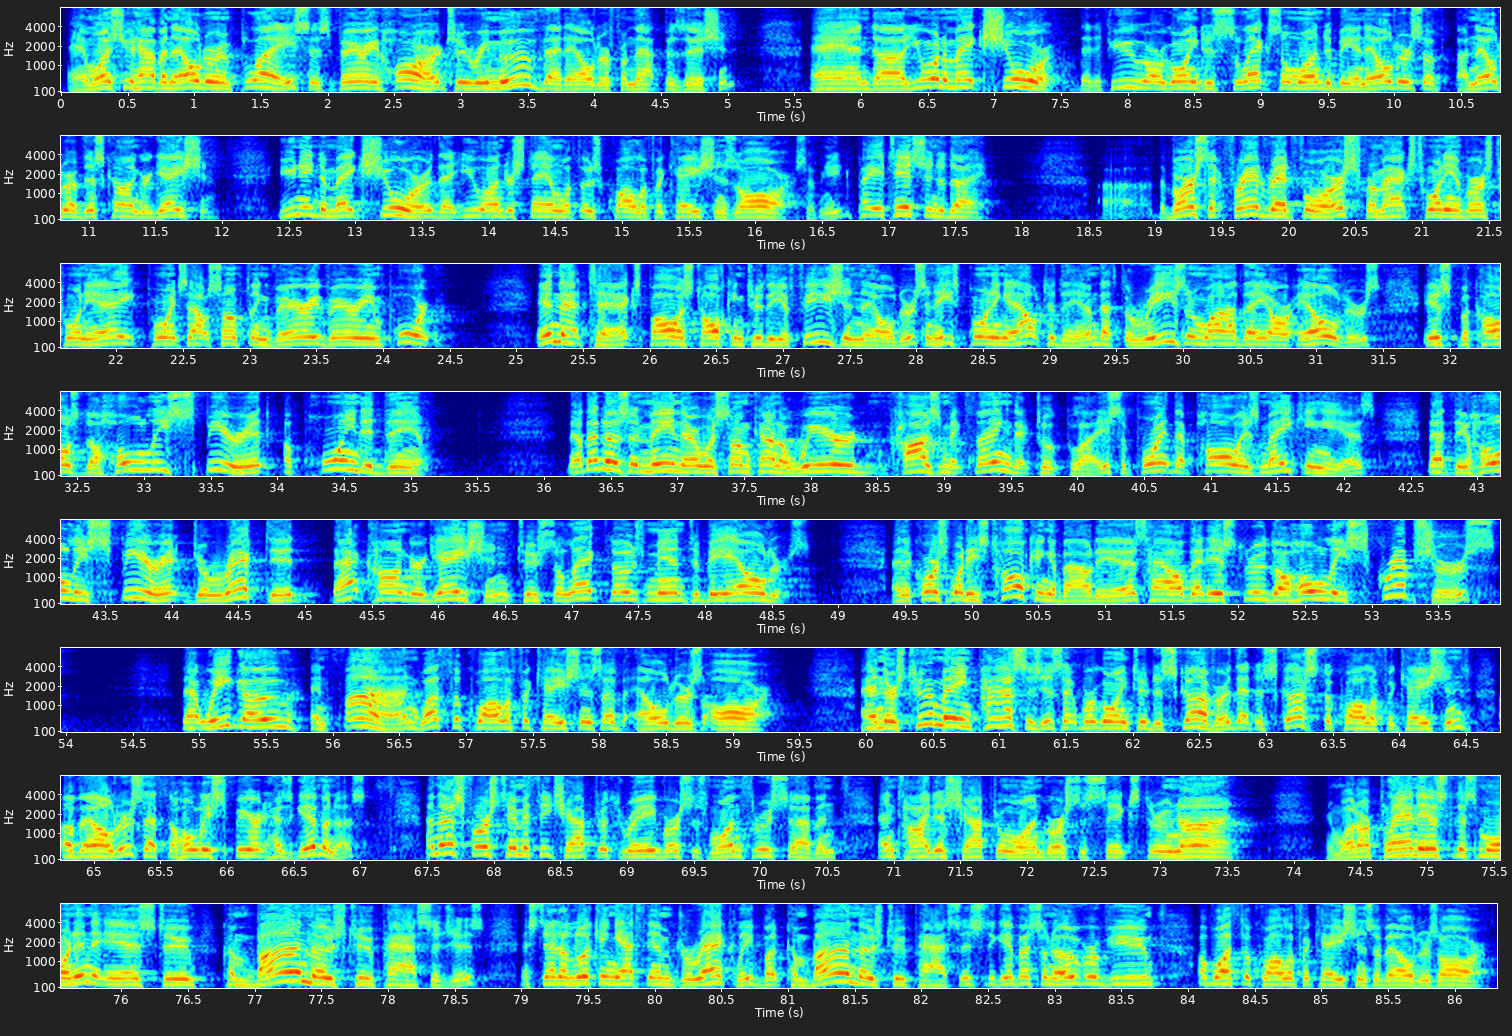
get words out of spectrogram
And once you have an elder in place, it's very hard to remove that elder from that position. And uh, you want to make sure that if you are going to select someone to be an, elders of, an elder of this congregation, you need to make sure that you understand what those qualifications are. So you need to pay attention today. Uh, the verse that Fred read for us from Acts 20 and verse 28 points out something very, very important. In that text, Paul is talking to the Ephesian elders, and he's pointing out to them that the reason why they are elders is because the Holy Spirit appointed them. Now, that doesn't mean there was some kind of weird cosmic thing that took place. The point that Paul is making is that the Holy Spirit directed that congregation to select those men to be elders. And of course, what he's talking about is how that is through the Holy Scriptures that we go and find what the qualifications of elders are. And there's two main passages that we're going to discover that discuss the qualifications of elders that the Holy Spirit has given us. And that's 1 Timothy chapter 3 verses 1 through 7 and Titus chapter 1 verses 6 through 9. And what our plan is this morning is to combine those two passages instead of looking at them directly, but combine those two passages to give us an overview of what the qualifications of elders are.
